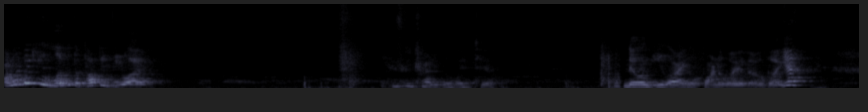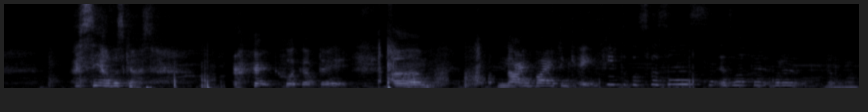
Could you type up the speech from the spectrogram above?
I'm to make you live with the puppies, Eli. He's to try to go in too. Knowing Eli, he'll find a way though. But yeah, let's see how this goes. Alright, quick update. Um, nine by I think eight feet. What's this is? Is what the what? It, I don't know.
